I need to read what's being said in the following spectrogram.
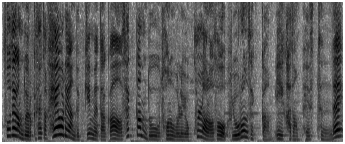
소재감도 이렇게 살짝 헤어리한 느낌에다가 색감 도 저는 원래 여쿨라라서 이런 색감이 가장 베스트인데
